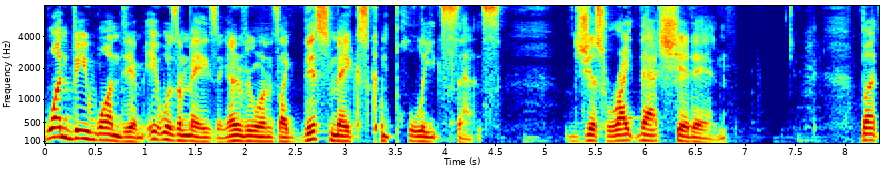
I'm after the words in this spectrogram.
1v1'd him. It was amazing. Everyone was like, this makes complete sense. Just write that shit in. But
